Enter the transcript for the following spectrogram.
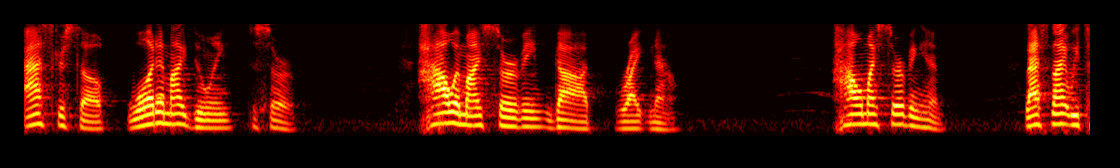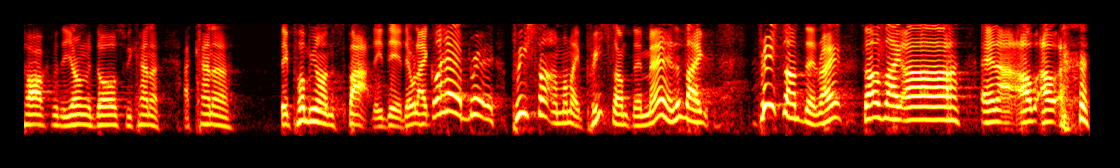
Ask yourself, what am I doing to serve? How am I serving God right now? How am I serving him? Last night we talked with the young adults. We kind of, I kind of, they put me on the spot. They did. They were like, go ahead, pre- preach something. I'm like, preach something, man. It's like, preach something, right? So I was like, uh, and I, I, I,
